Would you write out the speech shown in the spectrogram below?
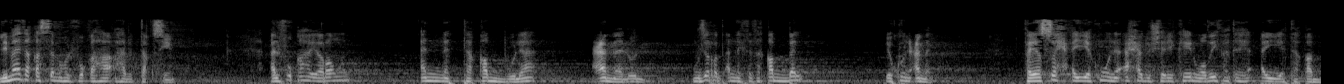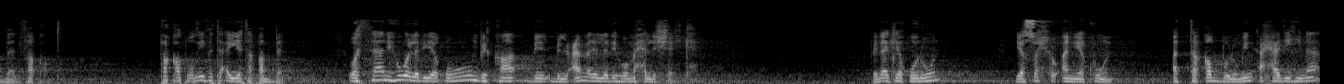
لماذا قسمه الفقهاء هذا التقسيم؟ الفقهاء يرون أن التقبل عمل. مجرد أنك تتقبل يكون عمل. فيصح أن يكون أحد الشريكين وظيفته أن يتقبل فقط. فقط وظيفة أن يتقبل. والثاني هو الذي يقوم بالعمل الذي هو محل الشركة. فذلك يقولون يصح أن يكون التقبل من أحدهما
